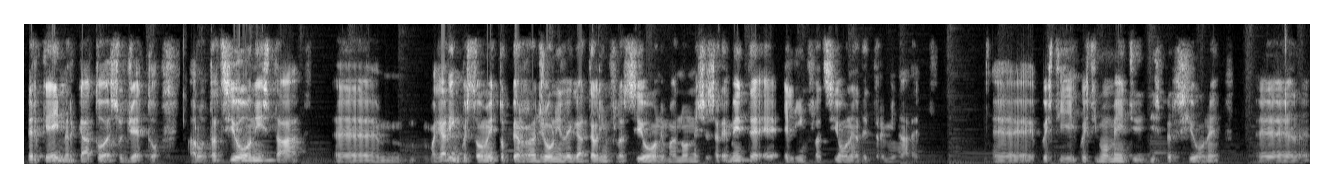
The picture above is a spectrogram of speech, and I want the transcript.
perché il mercato è soggetto a rotazioni, sta ehm, magari in questo momento per ragioni legate all'inflazione, ma non necessariamente è, è l'inflazione a determinare eh, questi, questi, momenti di dispersione. Eh,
